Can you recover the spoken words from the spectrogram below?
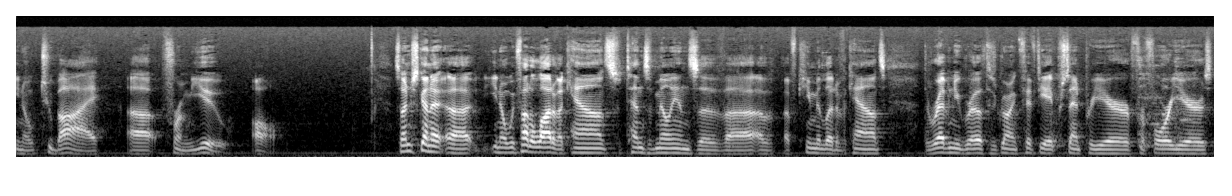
you know, to buy uh, from you all. So I'm just going to, uh, you know, we've had a lot of accounts, tens of millions of, uh, of, of, cumulative accounts. The revenue growth is growing 58% per year for four years.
